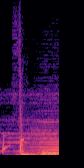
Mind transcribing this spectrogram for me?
Bye.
